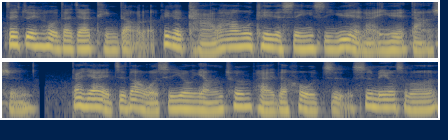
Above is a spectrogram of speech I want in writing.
在最后，大家听到了这个卡拉 OK 的声音是越来越大声。大家也知道，我是用阳春牌的后置，是没有什么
